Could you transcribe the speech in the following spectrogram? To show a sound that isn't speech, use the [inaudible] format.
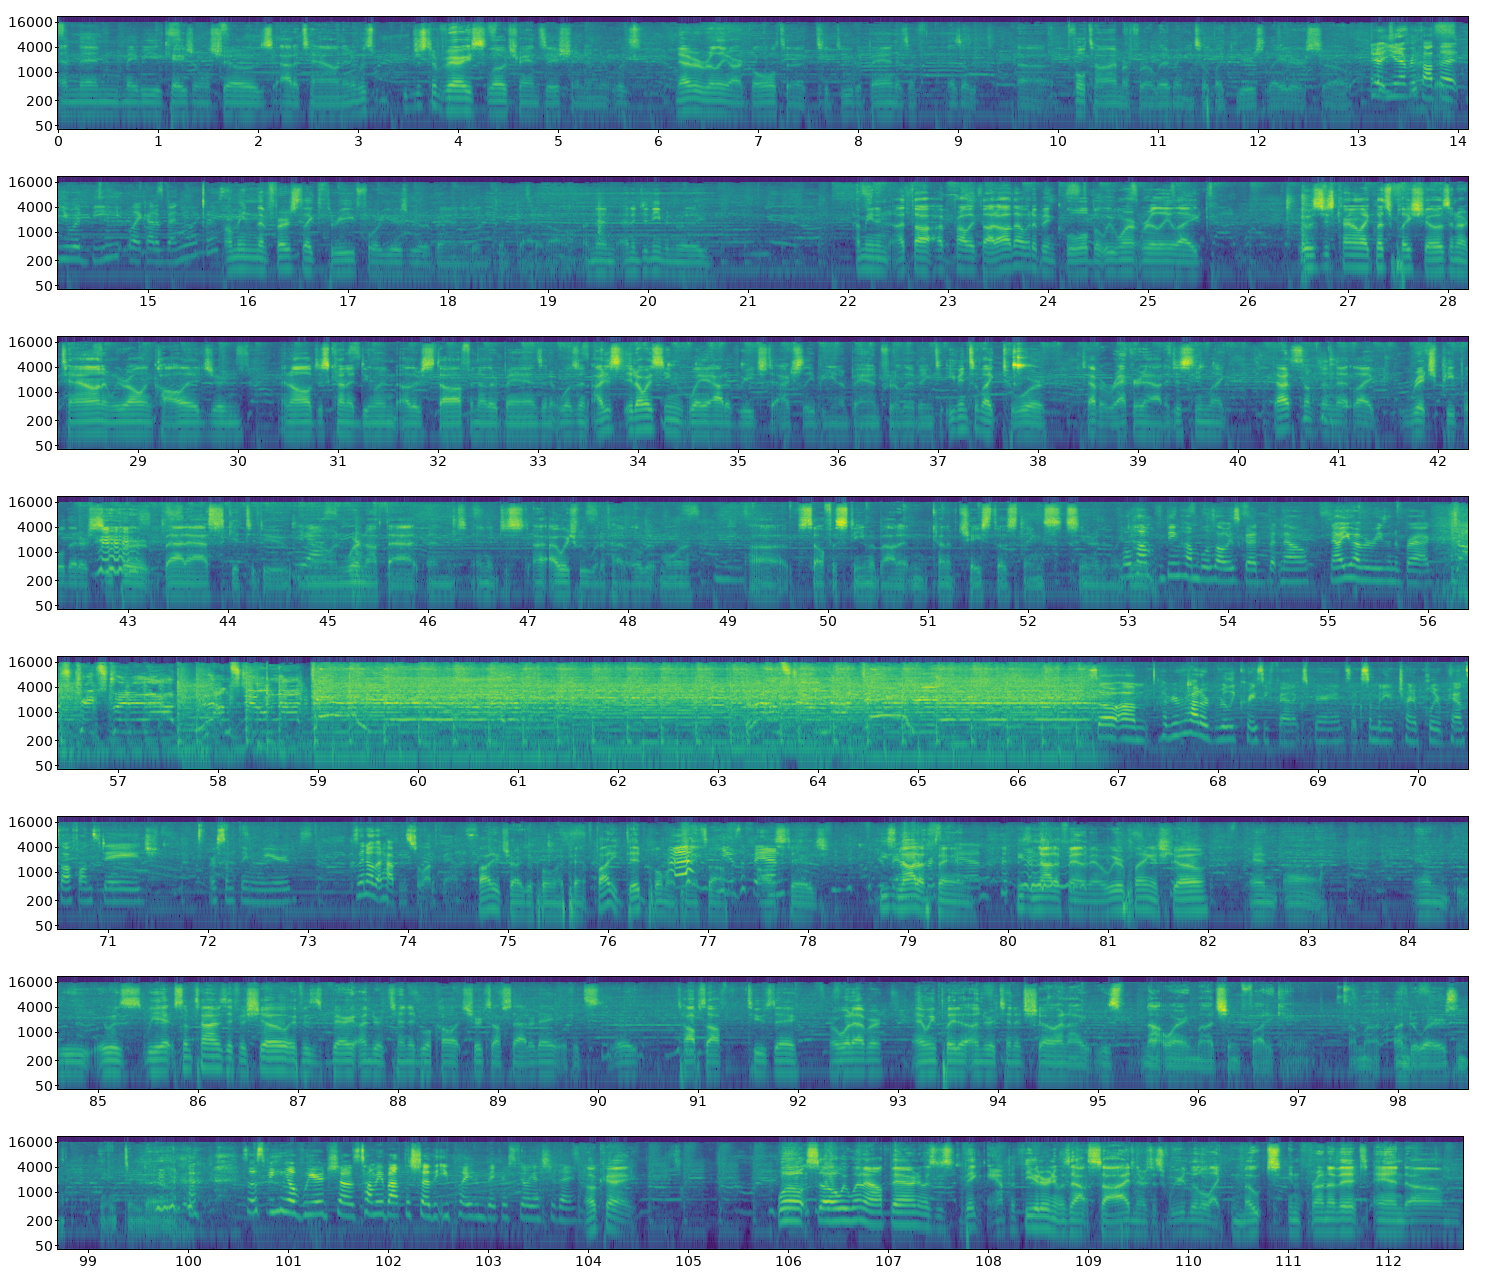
and then maybe occasional shows out of town. And it was just a very slow transition, and it was never really our goal to, to do the band as a as a uh, full time or for a living until like years later. So. You, you never thought that you would be like at a venue like this? I mean, the first like three, four years we were a band, I didn't think that at all. And then, and it didn't even really. I mean, I thought I probably thought, oh, that would have been cool, but we weren't really like. It was just kind of like let's play shows in our town, and we were all in college and and all just kind of doing other stuff and other bands, and it wasn't. I just it always seemed way out of reach to actually be in a band for a living, to even to like tour, to have a record out. It just seemed like that's something that like rich people that are super [laughs] badass get to do, you Yeah. know, and we're not that, and and it just I, I wish we would have had a little bit more uh, self-esteem about it and kind of chased those things sooner than we Well, did. hum- being humble is always good, but now now you have a reason to brag. So, um, have you ever had a really crazy fan experience, like somebody trying to pull your pants off on stage, or something weird? Because I know that happens to a lot of fans. Fadi tried to pull my pants. Fadi did pull my [laughs] pants off He is a fan. on stage. [laughs] He's not a fan. fan. He's not a fan of man. We were playing a show, and uh, and we it was we had, sometimes if a show if it's very underattended we'll call it shirts off Saturday if it's or tops off Tuesday or whatever. And we played an under attended show, and I was not wearing much, and Fadi came from my underwears and yanked him down. [laughs] So, speaking of weird shows, tell me about the show that you played in Bakersfield yesterday. Okay. Well, so we went out there, and it was this big amphitheater, and it was outside, and there was this weird little like moat in front of it, and um,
